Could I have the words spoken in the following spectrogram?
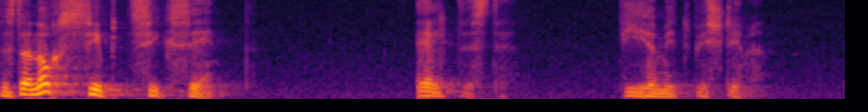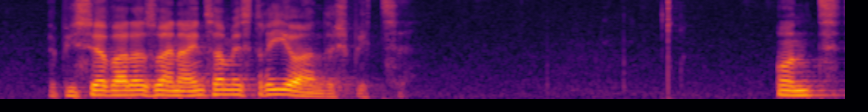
dass da noch 70 sind, Älteste, die hier mitbestimmen. Bisher war da so ein einsames Trio an der Spitze. Und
